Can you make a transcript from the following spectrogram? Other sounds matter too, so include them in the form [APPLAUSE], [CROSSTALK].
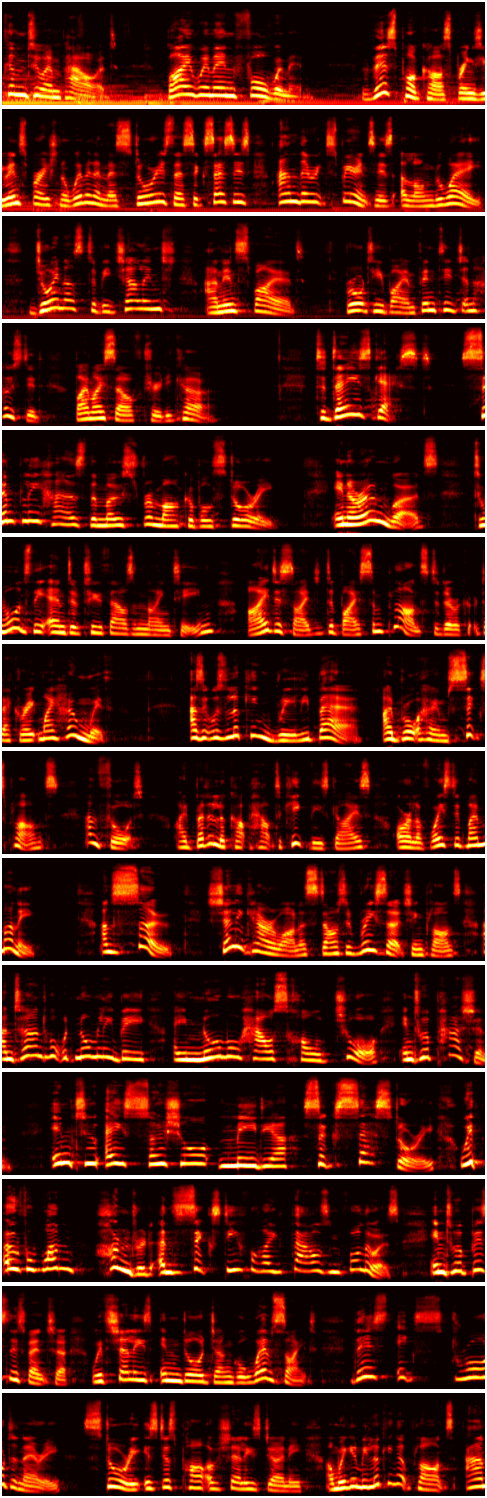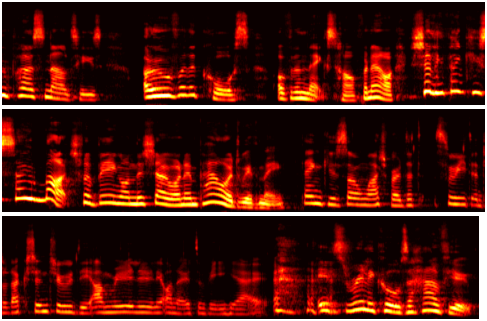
Welcome to Mpowered by Women for Women. This podcast brings you inspirational women and their stories, their successes, and their experiences along the way. Join us to be challenged and inspired. Brought to you by Vintage and hosted by myself, Trudy Kerr. Today's guest simply has the most remarkable story. In her own words, towards the end of 2019, I decided to buy some plants to de- decorate my home with. As it was looking really bare, I brought home six plants and thought I'd better look up how to keep these guys or I'll have wasted my money. And so, Shelley Caruana started researching plants and turned what would normally be a normal household chore into a passion, into a social media success story with over 165,000 followers, into a business venture with Shelley's Indoor Jungle website. This extraordinary story is just part of Shelley's journey, and we're going to be looking at plants and personalities over the course of the next half an hour. Shelley, thank you so much for being on the show on Mpowered with me. Thank you so much for that sweet introduction, Trudy. I'm really, really honored to be here. [LAUGHS] it's really cool to have you.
